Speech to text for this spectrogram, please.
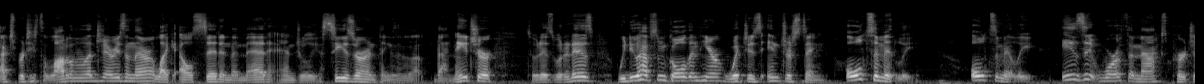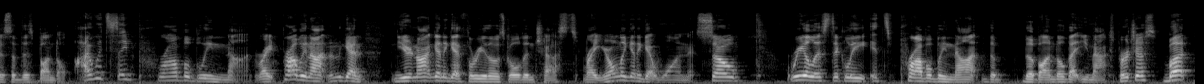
expertise a lot of the legendaries in there like El Cid and Mehmed and Julius Caesar and things of that, that nature. So it is what it is. We do have some gold in here which is interesting. Ultimately ultimately is it worth a max purchase of this bundle? I would say probably not right? Probably not. And again you're not going to get three of those golden chests right? You're only going to get one. So realistically it's probably not the the bundle that you max purchase but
